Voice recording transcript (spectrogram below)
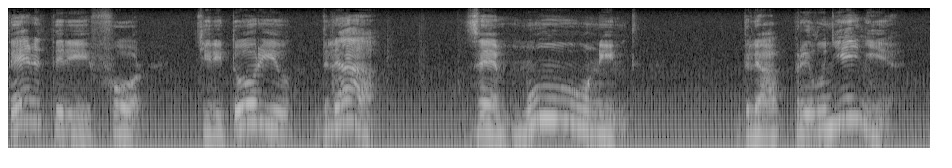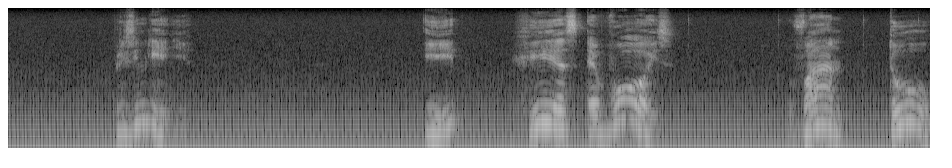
territory for, территорию для, the mooning, для прилунения, приземления. It hears a voice. One, two,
